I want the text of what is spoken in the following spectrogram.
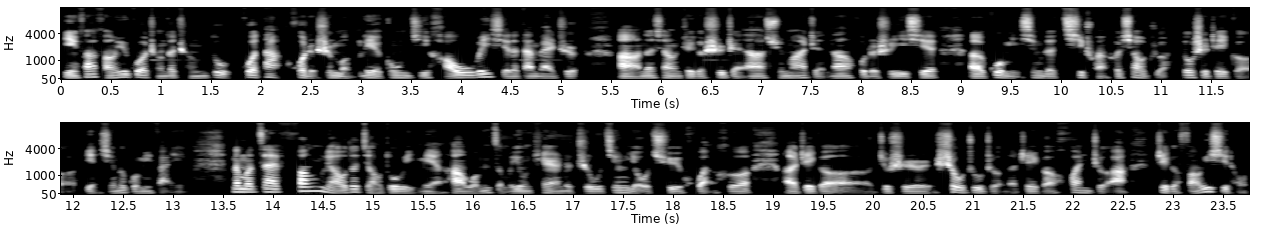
引发防御过程的程度过大，或者是猛烈攻击毫无威胁的蛋白质啊，那像这个湿疹啊、荨麻疹啊，或者是一些呃过敏性的气喘和哮。都是这个典型的过敏反应。那么在芳疗的角度里面，哈，我们怎么用天然的植物精油去缓和呃这个就是受助者的这个患者啊这个防御系统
